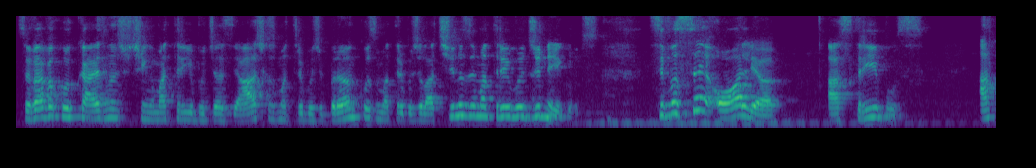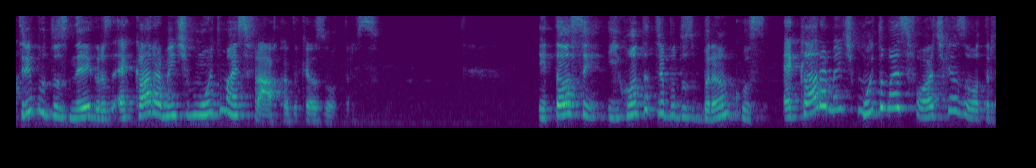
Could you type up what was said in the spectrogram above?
Survivor Cook Island tinha uma tribo de asiáticos, uma tribo de brancos, uma tribo de latinos e uma tribo de negros. Se você olha as tribos, a tribo dos negros é claramente muito mais fraca do que as outras. Então, assim, enquanto a tribo dos brancos é claramente muito mais forte que as outras.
